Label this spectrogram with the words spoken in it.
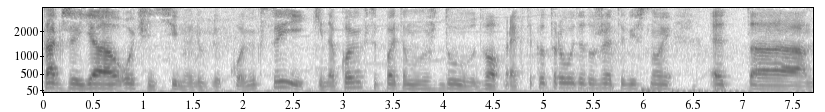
Также я очень сильно люблю комиксы и кинокомиксы, поэтому жду два проекта, которые выйдут уже этой весной. Это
